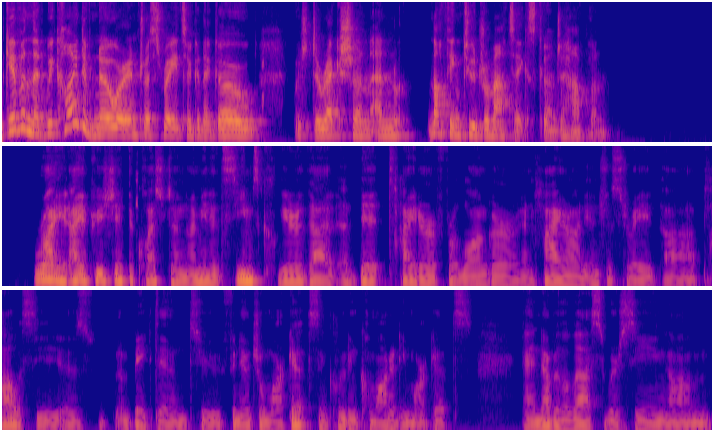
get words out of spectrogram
given that we kind of know where interest rates are going to go, which direction, and nothing too dramatic is going to happen? Right. I appreciate the question. I mean, it seems clear that a bit tighter for longer and higher on interest rate uh, policy is baked into financial markets, including commodity markets. And nevertheless, we're seeing, um,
